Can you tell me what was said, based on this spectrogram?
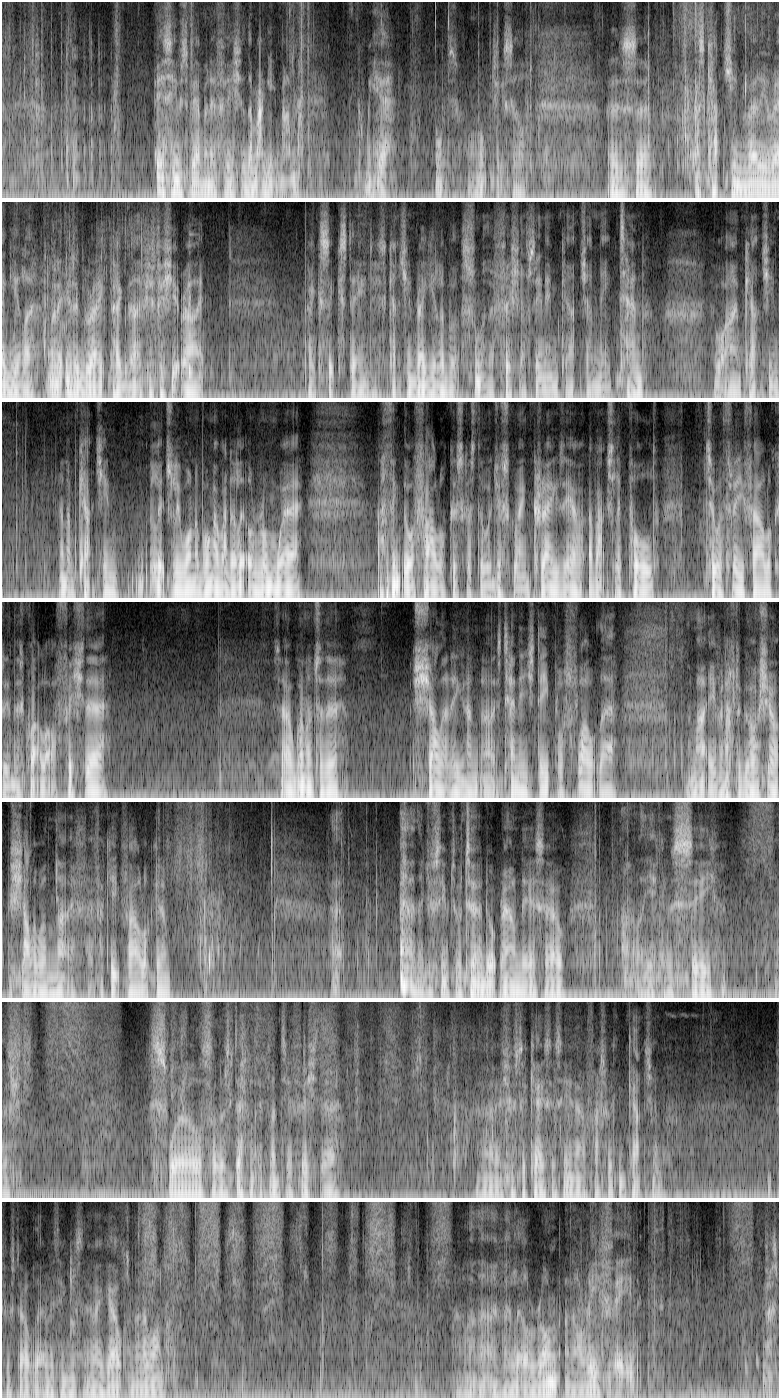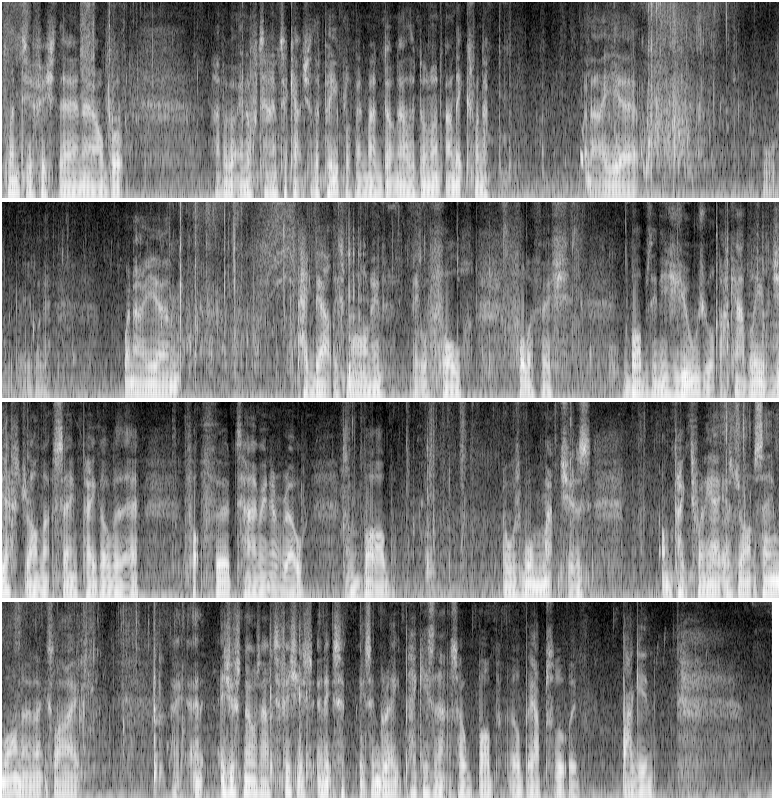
he seems to be having a fish of the maggot man. Come here. Oh it's unhooked itself as, uh, as catching very regular. I mean, it is a great peg that if you fish it right. Peg 16, he's catching regular, but some of the fish I've seen him catch, I'd need 10 what I'm catching. And I'm catching literally one a bung. I've had a little run where I think they were foul hookers because they were just going crazy. I've actually pulled two or three foul hookers in. There's quite a lot of fish there. So I've gone onto the shallow rig and oh, it's 10 inch deep plus float there. I might even have to go shallower than that if, if I keep foul looking them. Uh, they just seem to have turned up round here, so I don't know whether you can see. There's swirls, so there's definitely plenty of fish there. Uh, it's just a case of seeing how fast we can catch them. Let's just hope that everything's, there we go, another one. I'll let that have a little run and I'll refeed. There's plenty of fish there now, but have I got enough time to catch other people up in man? Don't know how they've done on Annex when I when I uh, when I um, pegged out this morning, it was full, full of fish. Bob's in his usual. I can't believe Jeff's on that same peg over there for third time in a row, and Bob, who was won matches, on peg 28 has drawn the same one and it's like and he just knows how to fish. And it's a, it's a great peg is that? So Bob will be absolutely bagging.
